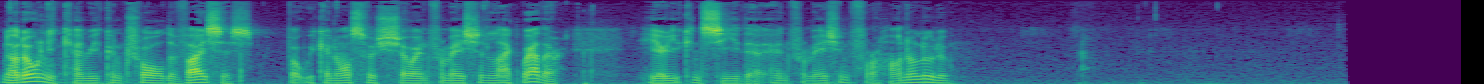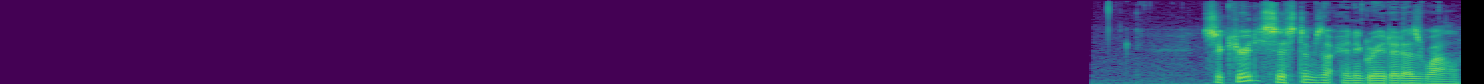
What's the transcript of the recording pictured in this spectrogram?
Not only can we control devices, but we can also show information like weather. Here you can see the information for Honolulu. Security systems are integrated as well.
